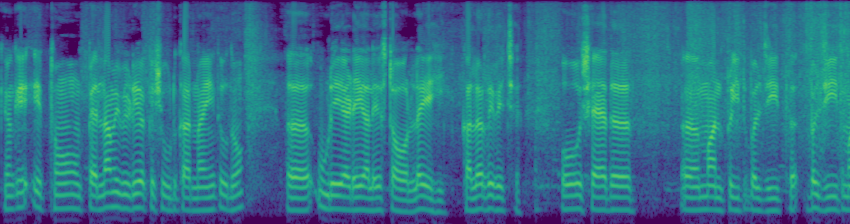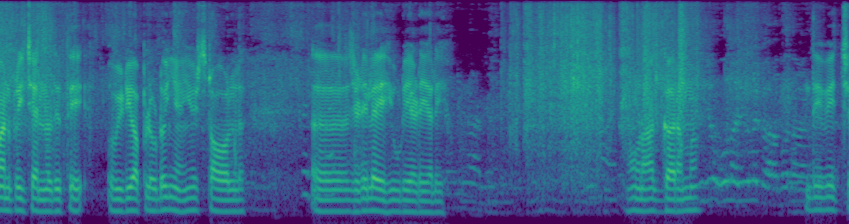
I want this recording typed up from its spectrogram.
ਕਿਉਂਕਿ ਇੱਥੋਂ ਪਹਿਲਾਂ ਵੀ ਵੀਡੀਓ ਇੱਕ ਸ਼ੂਟ ਕਰਨਾ ਸੀ ਤੇ ਉਦੋਂ ਊੜੇ ਅੜੇ ਵਾਲੇ ਸਟਾਲ ਲਏ ਸੀ ਕਲਰ ਦੇ ਵਿੱਚ। ਉਹ ਸ਼ਾਇਦ ਮਨਪ੍ਰੀਤ ਬਲਜੀਤ ਬਲਜੀਤ ਮਨਪ੍ਰੀਤ ਚੈਨਲ ਦੇ ਉੱਤੇ ਉਹ ਵੀਡੀਓ ਅਪਲੋਡ ਹੋਈਆਂ ਸੀ ਉਹ ਸਟਾਲ ਜਿਹੜੇ ਲਏ ਸੀ ਊੜੇ ਅੜੇ ਵਾਲੇ। ਹੁਣ ਆ ਗਰਮ ਦੇ ਵਿੱਚ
